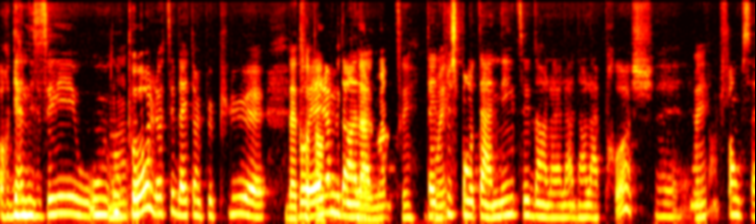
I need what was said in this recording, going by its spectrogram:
organisé ou, mm. pas, là, tu sais, d'être un peu plus euh, bohème dans la... d'être plus spontané, tu sais, dans la, dans l'approche. Euh, dans le fond, ça...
